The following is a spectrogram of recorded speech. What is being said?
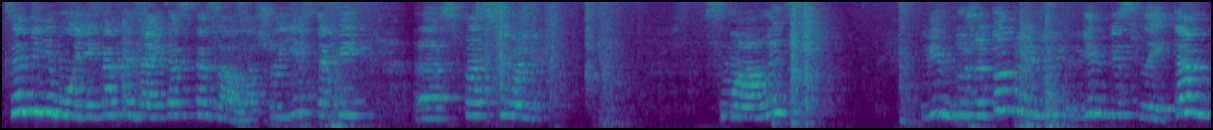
Це мені Моніка, хазяйка, сказала, що є такий е, з фасоль смалець. Він дуже добрий, він- пісний. Там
